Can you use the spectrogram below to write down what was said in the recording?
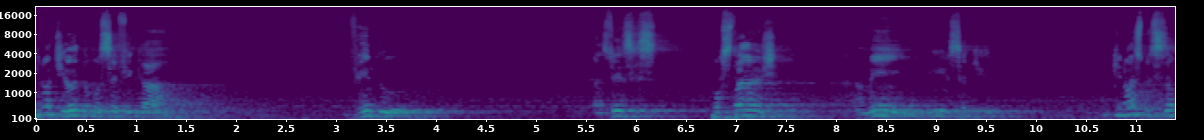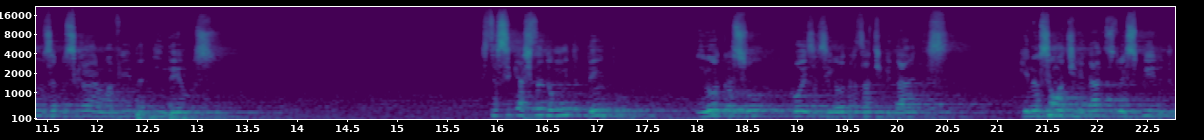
que não adianta você ficar vendo, às vezes, postagem, amém, isso, aquilo. Que nós precisamos é buscar uma vida em Deus. Está se gastando muito tempo em outras coisas, em outras atividades, que não são atividades do Espírito.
